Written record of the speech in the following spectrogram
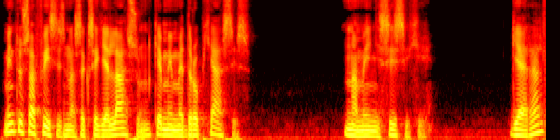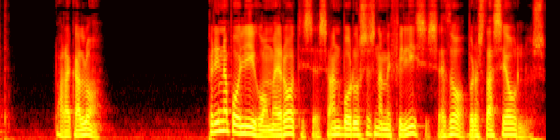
Μην τους αφήσεις να σε ξεγελάσουν και μη με ντροπιάσεις να μείνεις ήσυχη. Γκέραλτ, παρακαλώ. Πριν από λίγο με ρώτησες αν μπορούσες να με φιλήσεις εδώ μπροστά σε όλους.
